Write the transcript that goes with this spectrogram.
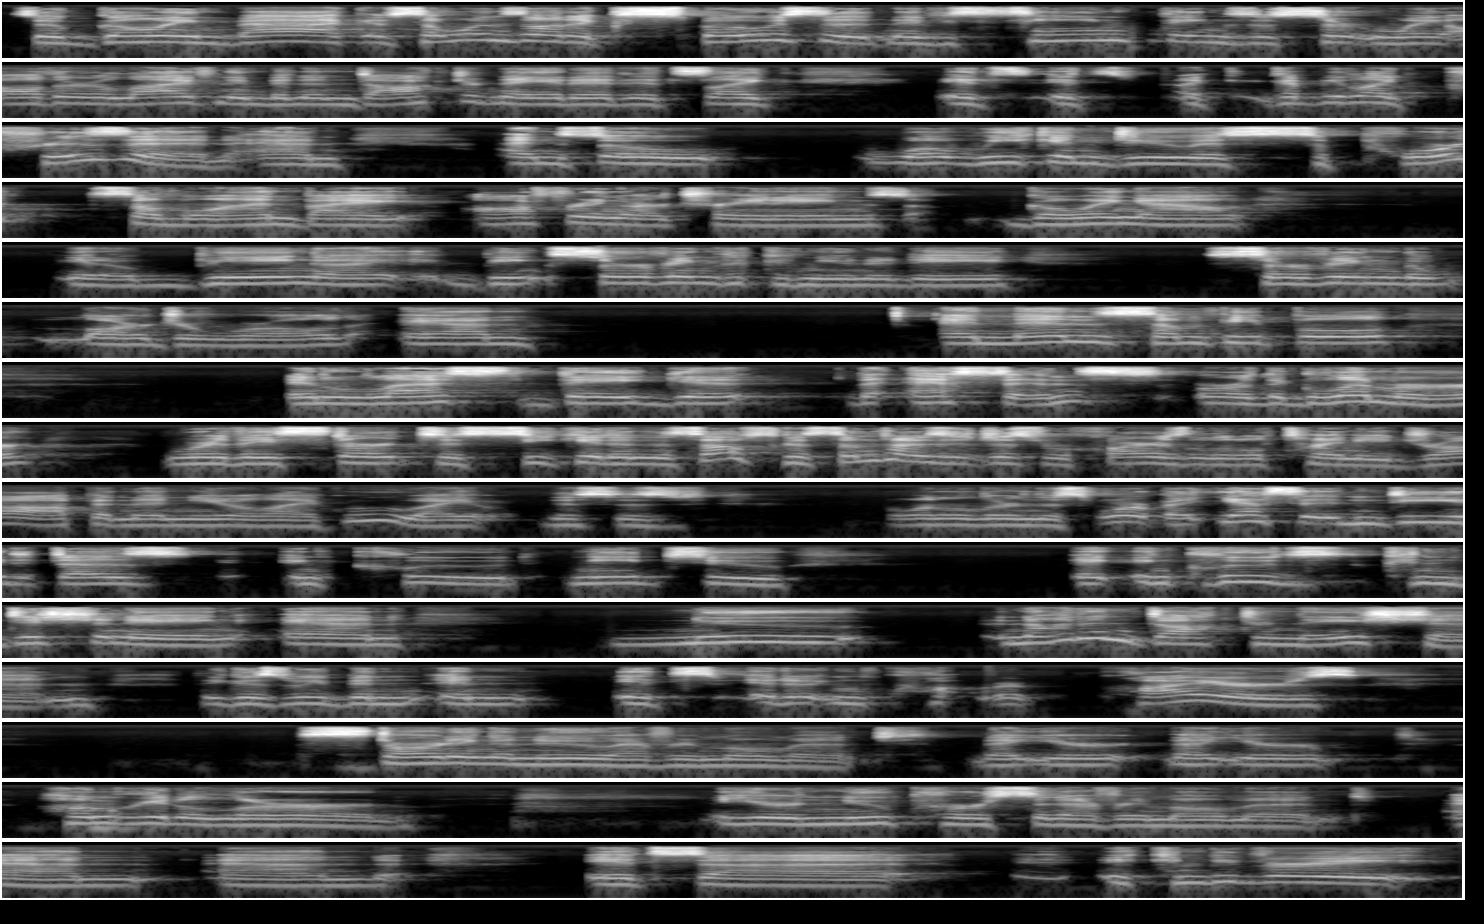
So going back, if someone's not exposed to it, and they've seen things a certain way all their life, and they've been indoctrinated, it's like it's it's it could be like prison. And and so what we can do is support someone by offering our trainings, going out, you know, being a being serving the community, serving the larger world and and then some people unless they get the essence or the glimmer where they start to seek it in themselves. Because sometimes it just requires a little tiny drop and then you're like ooh i this is i want to learn this more. But yes indeed it does include need to it includes conditioning and new not indoctrination because we've been in it's it requires starting anew every moment that you're that you're hungry to learn. You're a new person every moment and and it's uh it can be very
